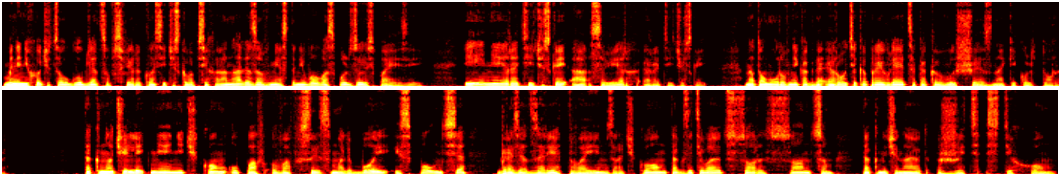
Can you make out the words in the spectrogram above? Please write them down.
Мне не хочется углубляться в сферы классического психоанализа, вместо него воспользуюсь поэзией. И не эротической, а сверхэротической. На том уровне, когда эротика проявляется как высшие знаки культуры. Так ночи летние ничком, упав во всы с мольбой, исполнься, грозят заре твоим зрачком, так затевают ссоры с солнцем, так начинают жить стихом.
